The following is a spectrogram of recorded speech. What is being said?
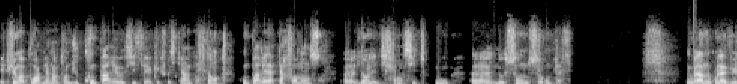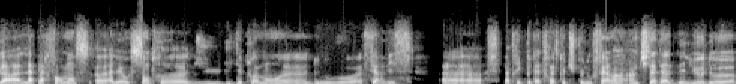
Et puis, on va pouvoir bien entendu comparer aussi, c'est quelque chose qui est important, comparer la performance dans les différents sites où nos sondes seront placées. Donc voilà, donc on a vu la, performance, euh, elle est au centre euh, du, déploiement euh, de nouveaux services. Patrick, peut-être, est-ce que tu peux nous faire un, petit état des lieux de,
